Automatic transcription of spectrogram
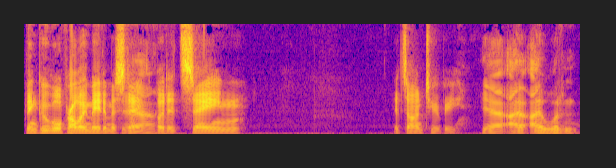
then Google probably made a mistake. Yeah. But it's saying it's on Tubi. Yeah, I, I wouldn't.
